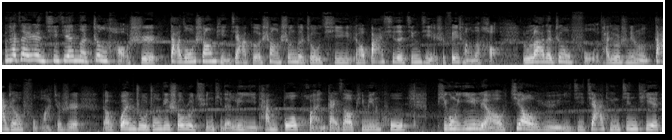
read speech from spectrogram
那他在任期间呢，正好是大宗商品价格上升的周期，然后巴西的经济也是非常的好。卢拉的政府，他就是那种大政府嘛，就是要关注中低收入群体的利益，他们拨款改造贫民窟，提供医疗、教育以及家庭津贴，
